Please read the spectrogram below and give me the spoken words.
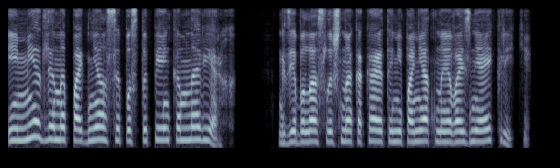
и медленно поднялся по ступенькам наверх, где была слышна какая-то непонятная возня и крики.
